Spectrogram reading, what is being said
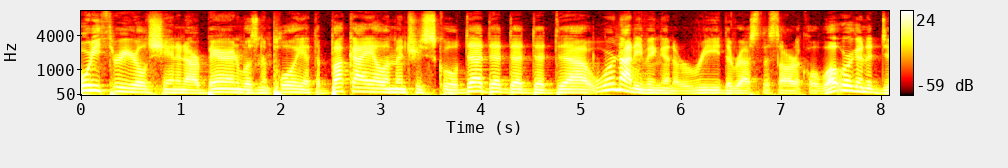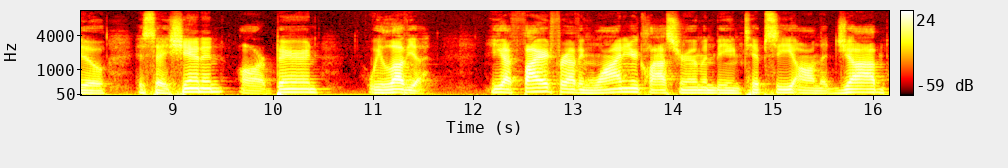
43 year old Shannon R. Barron was an employee at the Buckeye Elementary School. Da, da, da, da, da. We're not even going to read the rest of this article. What we're going to do is say, Shannon R. Barron, we love you. You got fired for having wine in your classroom and being tipsy on the job.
